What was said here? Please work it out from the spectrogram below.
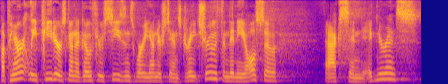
Apparently, Peter is going to go through seasons where he understands great truth and then he also acts in ignorance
